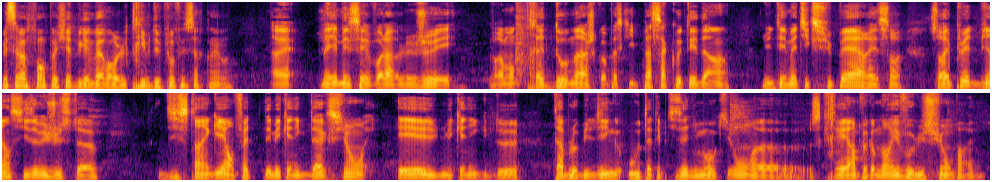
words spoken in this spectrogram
Mais ça m'a pas empêché de avoir le trip du professeur quand même. Ouais, mais mais c'est voilà, le jeu est vraiment très dommage quoi parce qu'il passe à côté d'un d'une thématique super et ça, ça aurait pu être bien s'ils avaient juste euh, distingué en fait des mécaniques d'action et une mécanique de tableau building où t'as tes petits animaux qui vont euh, se créer un peu comme dans Evolution par exemple.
